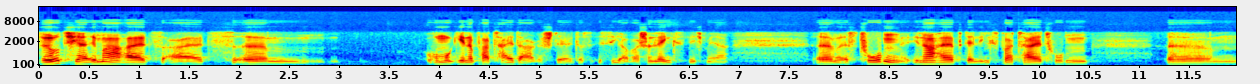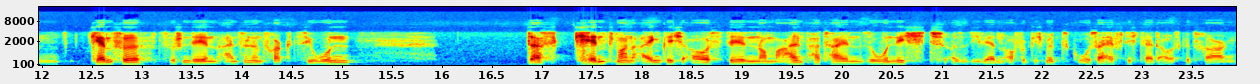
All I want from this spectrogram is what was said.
wird ja immer als, als ähm, homogene Partei dargestellt. Das ist sie aber schon längst nicht mehr. Ähm, es toben innerhalb der Linkspartei toben ähm, Kämpfe zwischen den einzelnen Fraktionen, das kennt man eigentlich aus den normalen Parteien so nicht. Also die werden auch wirklich mit großer Heftigkeit ausgetragen.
